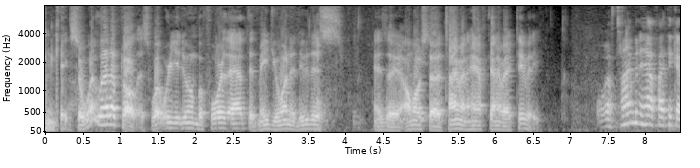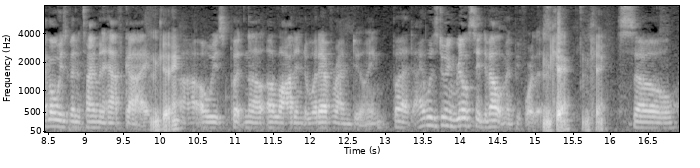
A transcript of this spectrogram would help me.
Okay, so what led up to all this? What were you doing before that that made you want to do this as a almost a time and a half kind of activity? Well, time and a half, I think I've always been a time and a half guy. Okay. Uh, always putting a, a lot into whatever I'm doing. But I was doing real estate development before this. Okay, okay, So,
